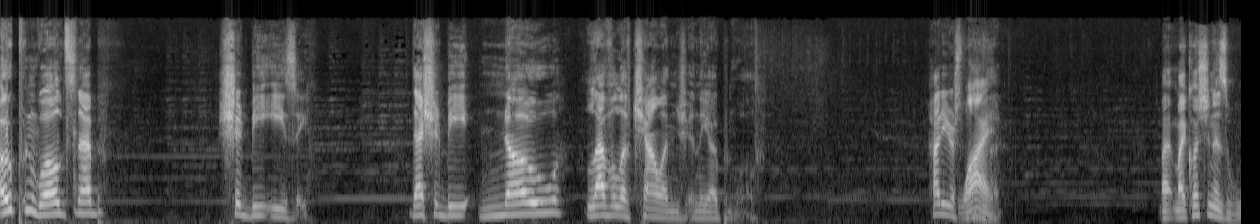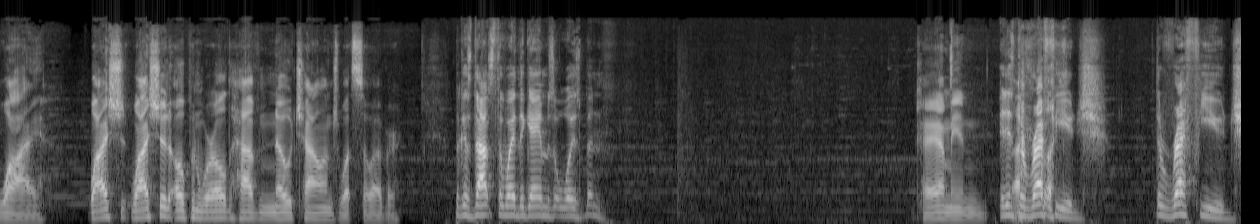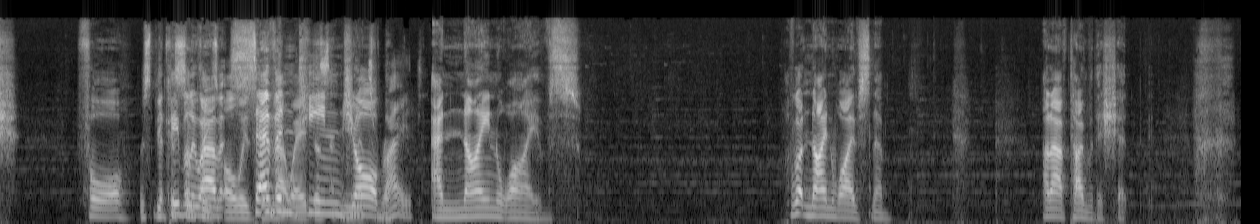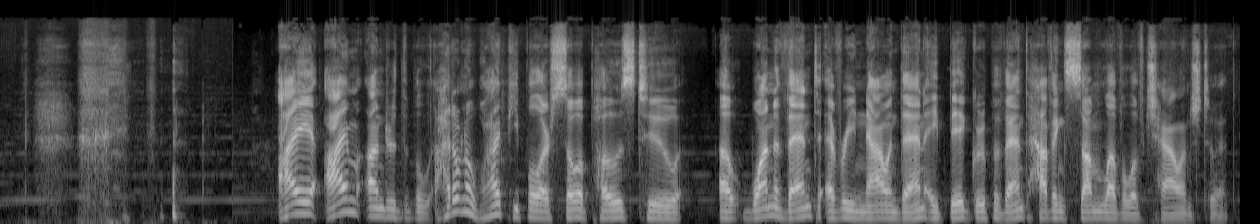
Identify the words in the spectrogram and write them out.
open world sneb should be easy. There should be no level of challenge in the open world. How do you respond Why? to that? My, my question is why? Why should why should open world have no challenge whatsoever? Because that's the way the game has always been. Okay, I mean It is the feel like refuge. the refuge for Just the people who have always been that way doesn't 17 mean it's job right. and nine wives. I've got nine wives, Sneb. I don't have time for this shit. I I'm under the I don't know why people are so opposed to uh, one event every now and then, a big group event having some level of challenge to it.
